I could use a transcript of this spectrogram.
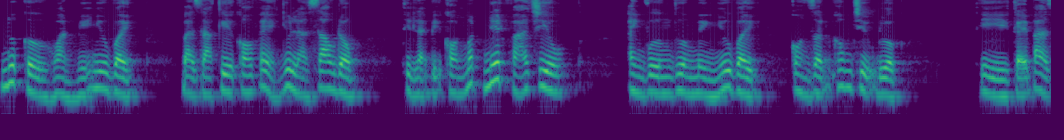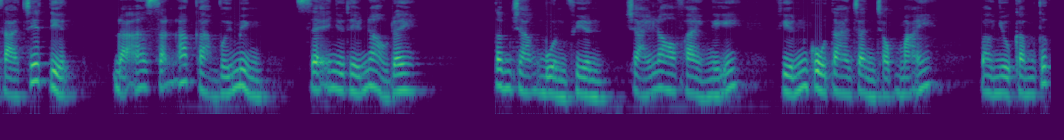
Nước cờ hoàn mỹ như vậy, bà già kia có vẻ như là dao động, thì lại bị con mất nết phá chiêu. Anh Vương thương mình như vậy, còn giận không chịu được. Thì cái bà già chết tiệt, đã sẵn ác cảm với mình, sẽ như thế nào đây? Tâm trạng buồn phiền, trái lo phải nghĩ, khiến cô ta trằn chọc mãi. Bao nhiêu căm tức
